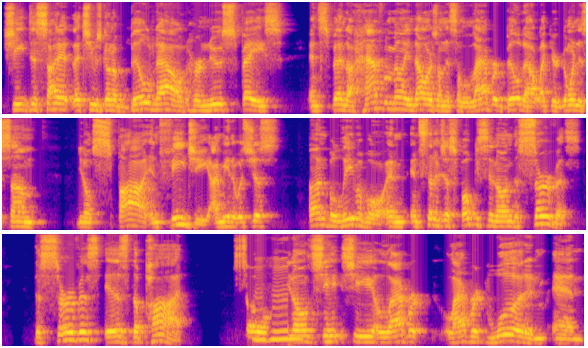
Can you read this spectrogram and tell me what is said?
she decided that she was going to build out her new space and spend a half a million dollars on this elaborate build out like you're going to some you know spa in Fiji. I mean, it was just unbelievable. And instead of just focusing on the service, the service is the pod. So mm-hmm. you know, she she elaborate elaborate wood and and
